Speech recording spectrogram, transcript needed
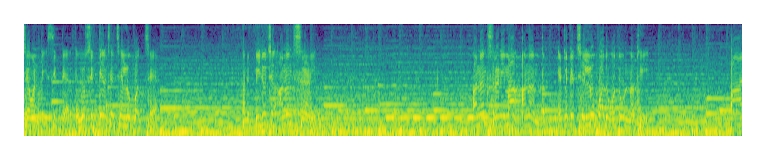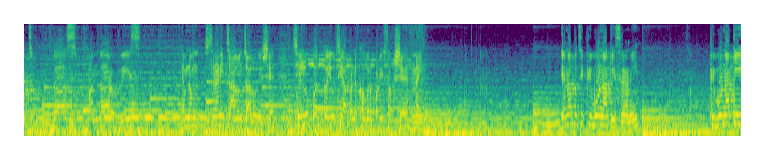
સેવન્ટી સિત્તેર. કે જો સિત્તેર છે, છેલ્લું પદ છે. અને બીજું છે અનંત શ્રેણી. અનંત શ્રેણીમાં અનંત એટલે કે છેલ્લું પદ હોતું નથી. પાંચ, દસ, પંદર, વીસ એમને શ્રેણી ચાલુ ચાલુ રહેશે. છેલ્લું પદ કયું છે, આપણને ખબર પડી શકશે નહીં. એના પછી ફિબોનાકી શ્રેણી. ફિબોનાકી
